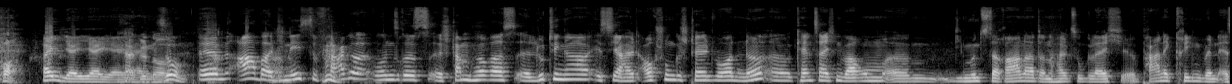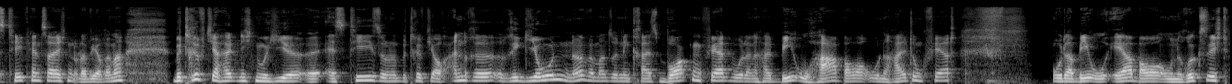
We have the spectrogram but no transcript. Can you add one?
Boah. Eieieiei. Ja, genau. So, ähm, aber die nächste Frage unseres äh, Stammhörers äh, Luttinger ist ja halt auch schon gestellt worden, ne? Äh, Kennzeichen, warum ähm, die Münsteraner dann halt so gleich äh, Panik kriegen, wenn ST-Kennzeichen oder wie auch immer. Betrifft ja halt nicht nur hier äh, ST, sondern betrifft ja auch andere Regionen, ne? Wenn man so in den Kreis Borken fährt, wo dann halt BUH, Bauer ohne Haltung fährt. Oder BOR, Bauer ohne Rücksicht.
